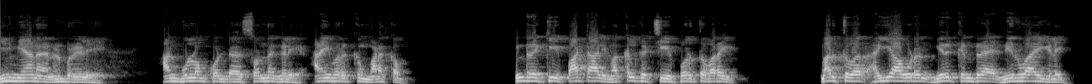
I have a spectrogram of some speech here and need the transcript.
இனிமையான நண்பர்களே அன்புள்ளம் கொண்ட சொந்தங்களே அனைவருக்கும் வணக்கம். இன்றைக்கு பாட்டாளி மக்கள் கட்சியை பொறுத்தவரை மருத்துவர் ஐயாவுடன் இருக்கின்ற நிர்வாகிகளை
